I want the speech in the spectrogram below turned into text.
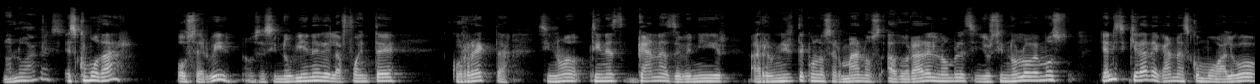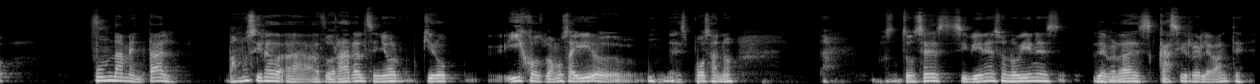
no lo hagas. Es como dar o servir. O sea, si no viene de la fuente correcta, si no tienes ganas de venir a reunirte con los hermanos, adorar el nombre del Señor, si no lo vemos ya ni siquiera de ganas como algo fundamental, vamos a ir a, adorar al Señor, quiero hijos, vamos a ir, esposa, ¿no? Pues entonces, si vienes o no vienes, de verdad es casi irrelevante.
